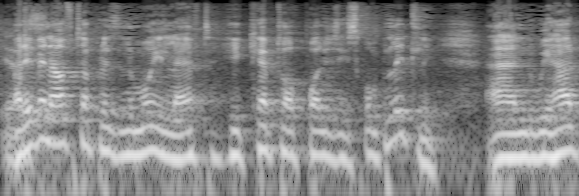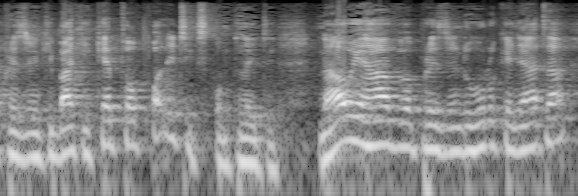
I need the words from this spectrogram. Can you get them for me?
But even after President Moi left, he kept off politics completely. And we had President Kibaki kept off politics completely. Now we have uh, President Uhuru Kenyatta,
